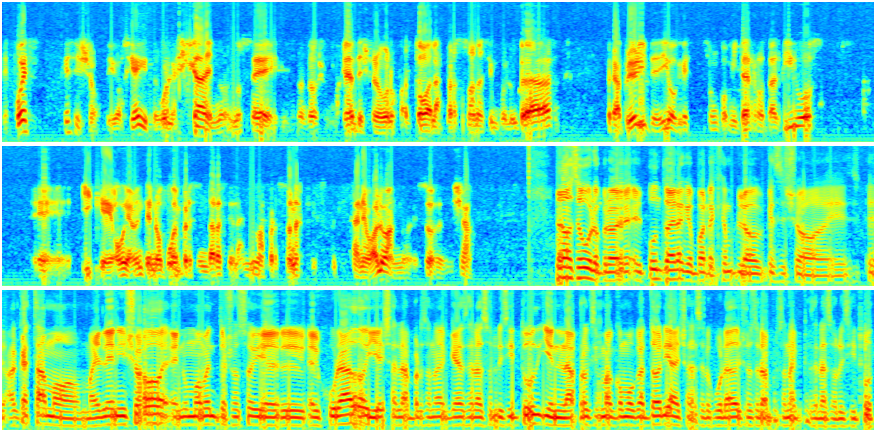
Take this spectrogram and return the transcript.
después, qué sé yo, digo, si hay irregularidades, no, no sé, no, imagínate, yo no conozco a todas las personas involucradas, pero a priori te digo que son comités rotativos eh, y que obviamente no pueden presentarse las mismas personas que, están evaluando, eso desde ya. No, seguro, pero el, punto era que, por ejemplo, qué sé yo, eh, acá estamos Mailén y yo, en un momento yo soy el, el, jurado y ella es la persona que hace la solicitud y en la próxima convocatoria ella es el jurado y yo soy la persona que hace la solicitud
